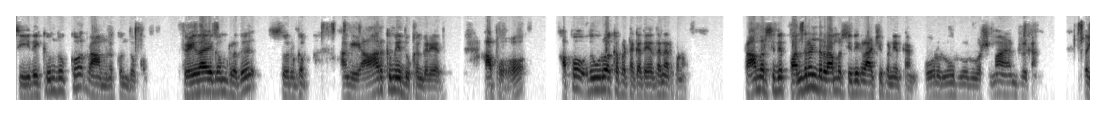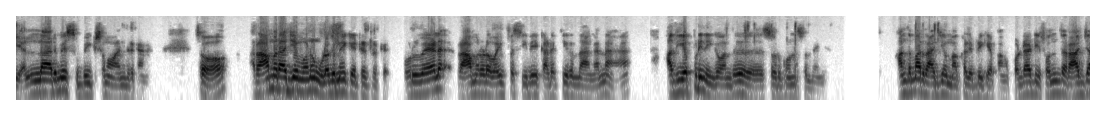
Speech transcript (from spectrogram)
சீதைக்கும் துக்கம் ராமனுக்கும் துக்கம். திரேதாயுகம்ன்றது சொர்க்கம். அங்க யாருக்குமே துக்கம் கிடையாது. அப்போ அப்போ இது உருவாக்கப்பட்ட கதையா தானே இருக்கணும். ராமர் சீதை பன்னிரண்டு ராமர் சீதைகள் ஆட்சி பண்ணியிருக்காங்க. ஒரு நூறு நூறு வருஷமா இருக்காங்க ஸோ எல்லாருமே சுபீட்சமா வாழ்ந்திருக்காங்க. ஸோ ராமராஜ்யம் வேணும் உலகமே கேட்டுட்டு இருக்கு ஒருவேளை ராமரோட ஒய்ஃப சீதையை கடத்தி இருந்தாங்கன்னா அது எப்படி நீங்க வந்து சொர்க்கம்னு சொன்னீங்க? அந்த மாதிரி ராஜ்யம் மக்கள் எப்படி கேட்பாங்க? பொண்டாட்டி சொந்த ராஜா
